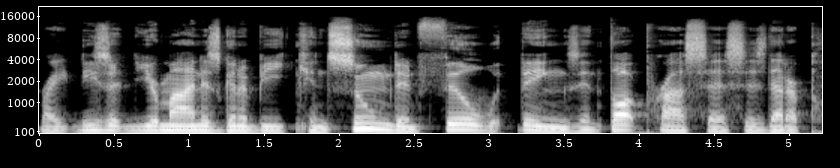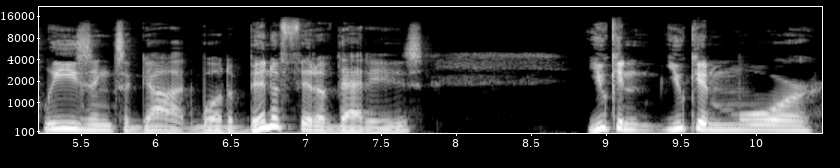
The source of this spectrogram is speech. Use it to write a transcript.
right? These are your mind is going to be consumed and filled with things and thought processes that are pleasing to God. Well, the benefit of that is you can you can more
